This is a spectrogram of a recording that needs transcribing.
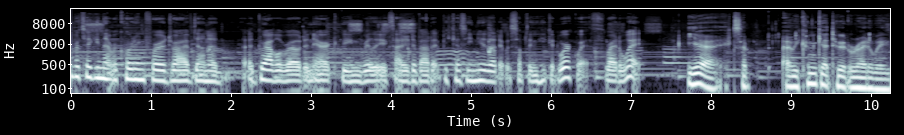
Remember taking that recording for a drive down a, a gravel road and Eric being really excited about it because he knew that it was something he could work with right away. Yeah, except uh, we couldn't get to it right away.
